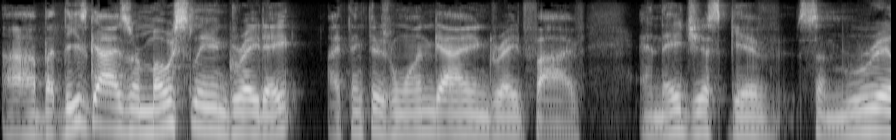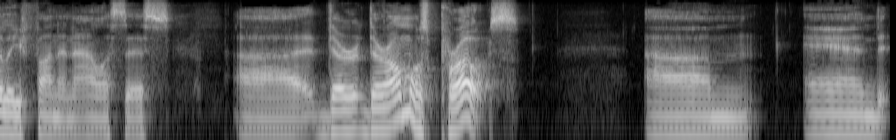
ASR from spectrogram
Uh, but these guys are mostly in grade eight. I think there's one guy in grade five, and they just give some really fun analysis. Uh, they're they're almost pros, um, and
